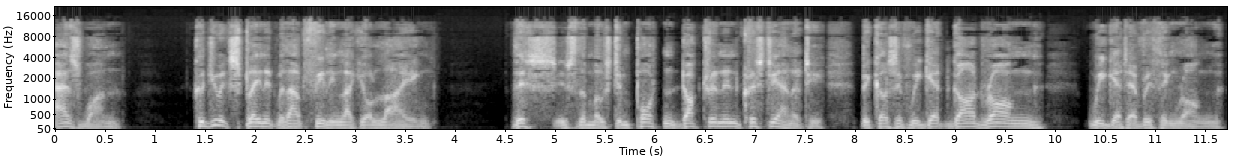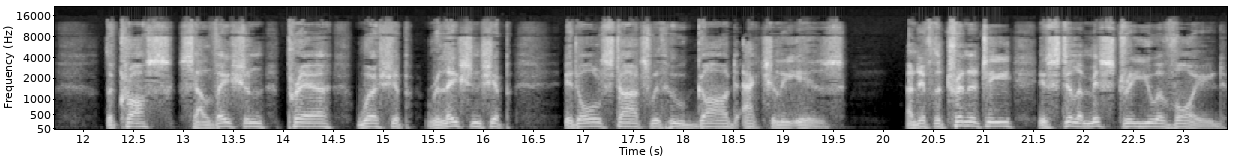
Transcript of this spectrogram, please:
as one, could you explain it without feeling like you're lying? This is the most important doctrine in Christianity, because if we get God wrong, we get everything wrong. The cross, salvation, prayer, worship, relationship, it all starts with who God actually is. And if the Trinity is still a mystery you avoid,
